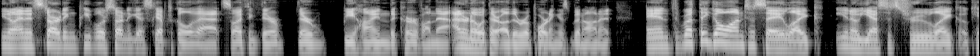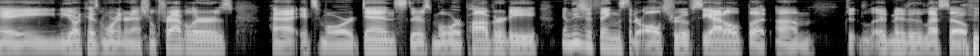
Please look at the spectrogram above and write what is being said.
you know and it's starting people are starting to get skeptical of that so i think they're they're behind the curve on that. I don't know what their other reporting has been on it and but they go on to say like you know yes it's true like okay new york has more international travelers uh, it's more dense there's more poverty. And these are things that are all true of seattle but um admittedly less so.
